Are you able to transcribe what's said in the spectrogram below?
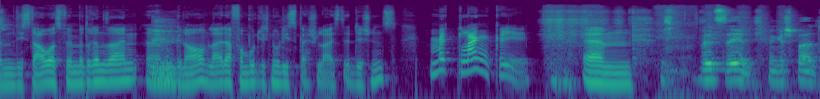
ähm, die Star Wars-Filme drin sein. Ähm, genau, leider vermutlich nur die Specialized Editions. McClunky. ähm, Ich will's sehen, ich bin gespannt.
